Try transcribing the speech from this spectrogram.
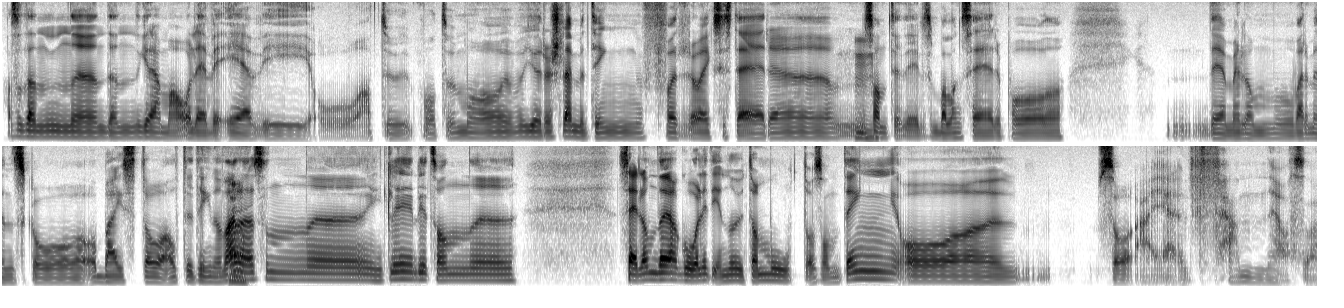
Altså den, eh, den greia med å leve evig, og at du på en måte må gjøre slemme ting for å eksistere, Mm. samtidig liksom balansere på det mellom å være menneske og, og beist og alt de tingene der. Ja. Det er sånn eh, egentlig litt sånn eh, Selv om det går litt inn og ut av mote og sånne ting, og så er jeg fan, jeg, altså.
